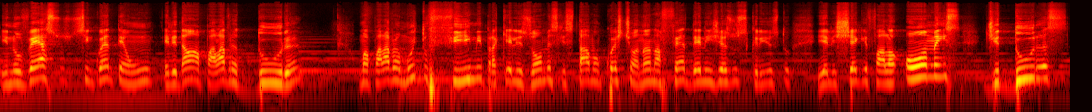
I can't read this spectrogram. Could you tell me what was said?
E no verso 51, ele dá uma palavra dura, uma palavra muito firme para aqueles homens que estavam questionando a fé dele em Jesus Cristo. E ele chega e fala: Homens de duras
